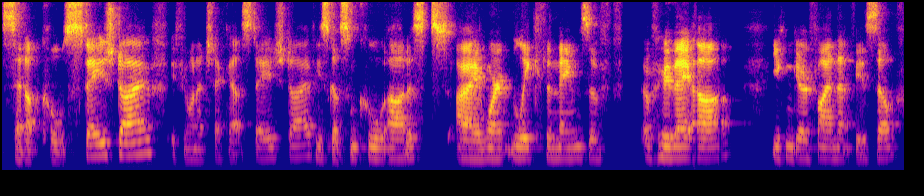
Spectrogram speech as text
setup called Stage Dive. If you want to check out Stage Dive, he's got some cool artists. I won't leak the names of of who they are. You can go find that for yourself.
